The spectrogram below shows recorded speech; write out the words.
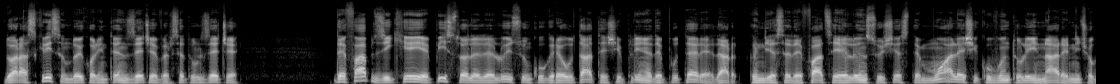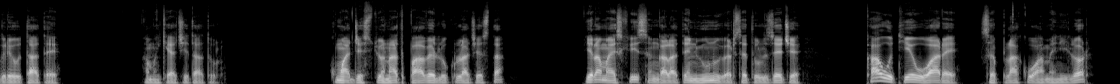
Doar a scris în 2 Corinteni 10, versetul 10, De fapt, zic ei, epistolele lui sunt cu greutate și pline de putere, dar când este de față el însuși este moale și cuvântul lui n-are nicio greutate. Am încheiat citatul. Cum a gestionat Pavel lucrul acesta? El a mai scris în Galateni 1, versetul 10, Caut eu oare să plac oamenilor?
